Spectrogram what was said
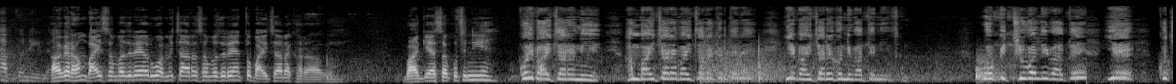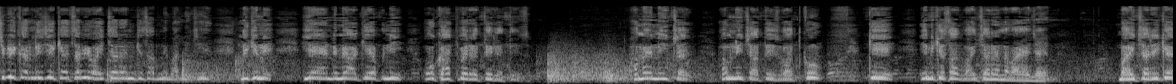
आपको नहीं लगता अगर हम भाई समझ रहे हैं और वो हमें चारा समझ रहे हैं तो भाईचारा खराब है। बाकी ऐसा कुछ नहीं है। कोई भाईचारा नहीं है। हम भाईचारा भाईचारा करते रहे। ये भाईचारे को निभाते नहीं सब। वो बिच्छू वाली बात है। ये कुछ भी कर लीजिए, कैसा भी भाईचारा इनके साथ निभा लीजिए। लेकिन ये एंड में आके अपनी औकात पे रहते रहते हमें नहीं चाह हम नहीं चाहते इस बात को कि इनके साथ भाईचारा निभाया जाए। भाईचारे के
